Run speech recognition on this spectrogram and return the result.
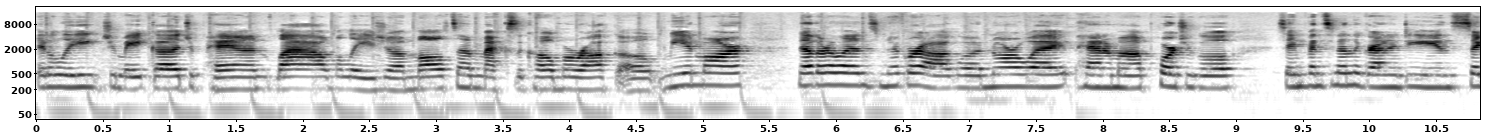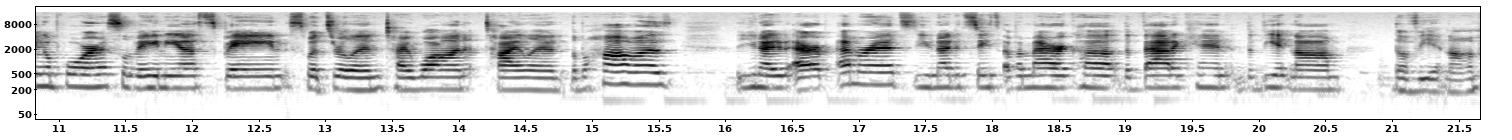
Italy, Jamaica, Japan, Laos, Malaysia, Malta, Mexico, Morocco, Myanmar, Netherlands, Nicaragua, Norway, Panama, Portugal, St. Vincent and the Grenadines, Singapore, Slovenia, Spain, Switzerland, Taiwan, Thailand, the Bahamas, the United Arab Emirates, the United States of America, the Vatican, the Vietnam, the Vietnam,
